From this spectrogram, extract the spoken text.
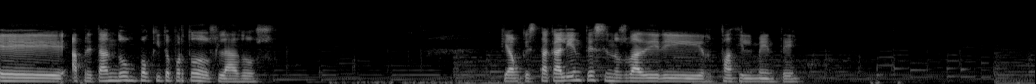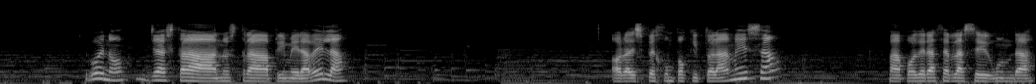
Eh, apretando un poquito por todos lados. que aunque está caliente se nos va a adherir fácilmente. Bueno, ya está nuestra primera vela. Ahora despejo un poquito la mesa para poder hacer la segunda.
